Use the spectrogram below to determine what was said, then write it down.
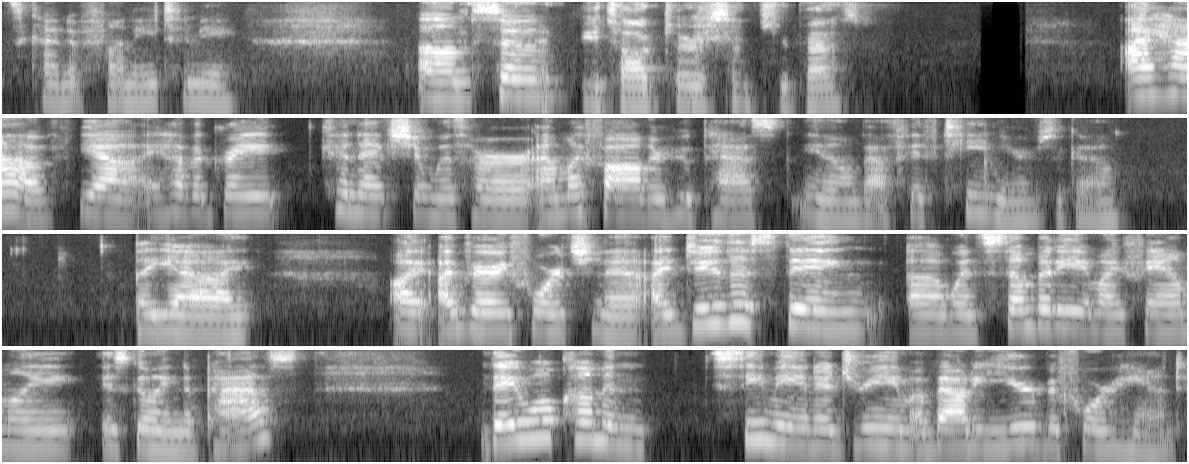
It's kind of funny to me. Um, so you talked to her since she passed? I have, yeah, I have a great connection with her and my father, who passed, you know, about 15 years ago. But yeah, I, I am very fortunate. I do this thing uh, when somebody in my family is going to pass. They will come and see me in a dream about a year beforehand,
